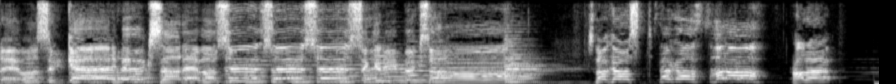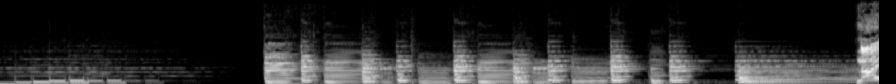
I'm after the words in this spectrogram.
det var sukker i buksa, det var su, su, su, sukker i buksa. Snakkast! Snakkast! Ha det! Ha det! Nei,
